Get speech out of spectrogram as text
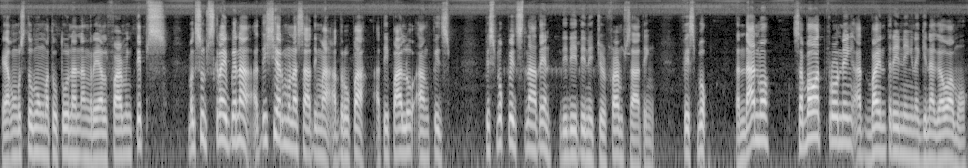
Kaya kung gusto mong matutunan ang real farming tips, mag-subscribe ka na at i-share mo na sa ating mga katropa at i-follow ang feeds, Facebook page natin, DDT Nature Farm sa ating Facebook. Tandaan mo, sa bawat pruning at vine training na ginagawa mo,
